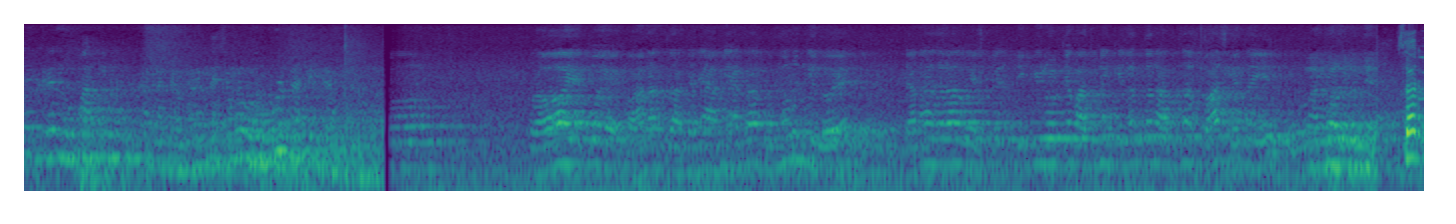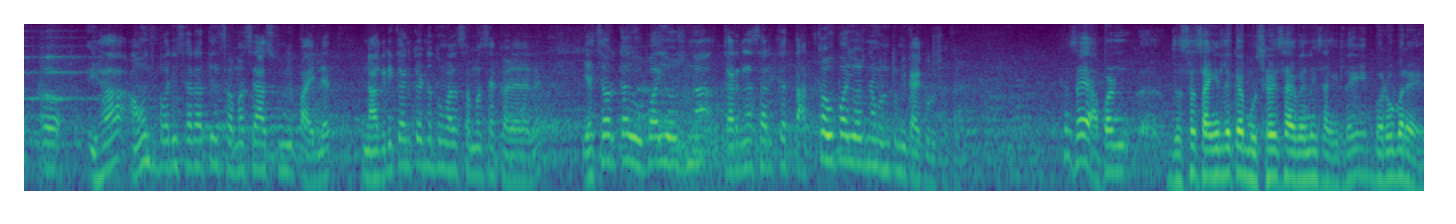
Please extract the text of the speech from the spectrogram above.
तिकडे नो पार्किंग करण्यात यावं कारण त्याच्यामुळे भरपूर ट्रॅफिक जाम होतं. प्रवाह येतोय वाहनांचा त्याने आम्ही आता गुंतवणूक केलोय त्यांना जरा वेस्ट डी पी रोडच्या बाजूने केलं तर आमचा श्वास घेता येईल. महत्त्वाचं मुद्दे सर ह्या औंध परिसरातील समस्या आज तुम्ही पाहिल्यात. नागरिकांकडनं तुम्हाला समस्या आहेत. याच्यावर काही उपाययोजना करण्यासारखं तात्काळ उपाययोजना म्हणून तुम्ही काय करू शकाल? कसं आहे आपण जसं सांगितलं काय मुसळे साहेबांनी सांगितलं हे बरोबर आहे.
